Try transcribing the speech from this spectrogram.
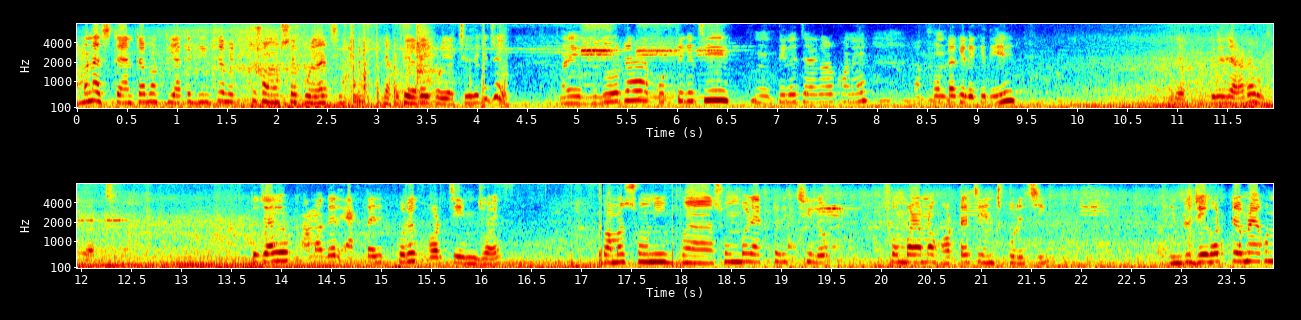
আমার না স্ট্যান্ডটা আমার টিয়াকে আমি একটু সমস্যায় পড়ে আছি। দেখো, তেলটাই পড়ে যাচ্ছে, দেখেছ? মানে ভিডিওটা করতে গেছি তেলের জায়গার ওখানে ফোনটাকে রেখে দিয়ে তেলের জায়গাটা উঠে যাচ্ছে। তো যাই হোক, আমাদের এক তারিখ করে ঘর চেঞ্জ হয়। তো আমার শনি সোমবার এক তারিখ ছিল। সোমবার আমরা ঘরটা চেঞ্জ করেছি। কিন্তু যে ঘরটা আমরা এখন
